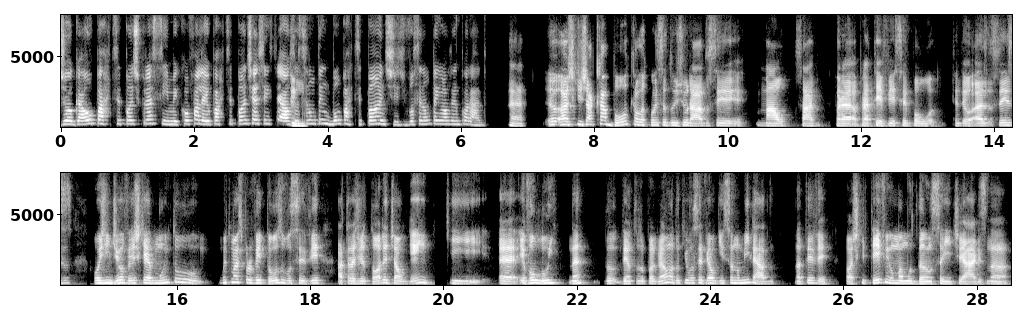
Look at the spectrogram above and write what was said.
jogar o participante para cima. E como eu falei, o participante é essencial. Se Sim. você não tem um bom participante, você não tem uma temporada. É. Eu acho que já acabou aquela coisa do jurado ser mal, sabe? Pra, pra TV ser boa, entendeu? Às vezes, hoje em dia eu vejo que é muito, muito mais proveitoso você ver a trajetória de alguém que é, evolui, né? do- dentro do programa, do que você ver alguém sendo humilhado na TV. Eu acho que teve uma mudança aí de ares na,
